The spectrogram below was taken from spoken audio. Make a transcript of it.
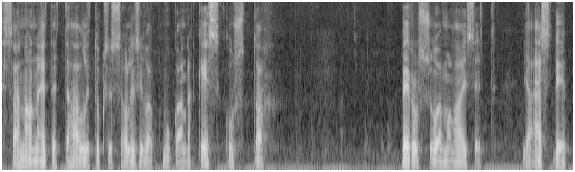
sanoneet, että hallituksessa olisivat mukana keskusta, perussuomalaiset ja SDP.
